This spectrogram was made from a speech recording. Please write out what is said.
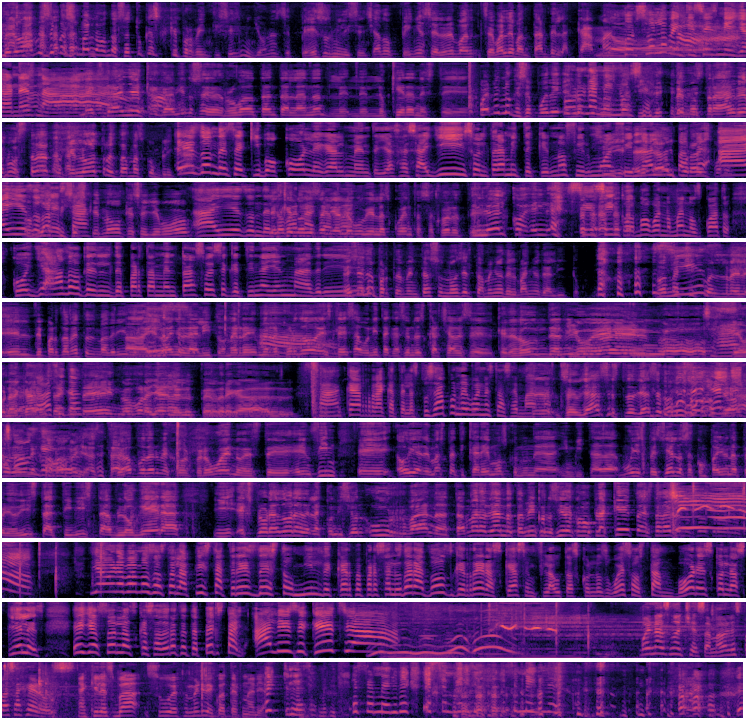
Pero a mí se me hace mala onda. O sea, ¿tú crees que por 26 millones de pesos mi licenciado Peña se, le va, se va a levantar de la cama. No. Por solo 26 millones, no. Me extraña que habiéndose robado tanta lana, le, le- lo quieran este. Bueno, es lo que se puede, es lo que una es más fácil de Demostrar. de demostrar, porque lo otro está más complicado. Es donde se equivocó legalmente, ya sabes, allí hizo el trámite que no firmó al final eh, un ahí por papel, ahí, por ahí es Los donde lápices está. que no, que se llevó. Ahí es donde Es lo que van no le salían luego bien las cuentas, acuérdate. Y luego el, co- el- sí, cinco, no, bueno, menos cuatro. Collado, que el departamentazo ese que tiene ahí en Madrid. Ese departamentazo no es del tamaño del baño de Alito. No es más Sí, chico el, el- el departamento de Madrid. Ay, el baño de Alito. Me, re- me recordó este, esa bonita canción de Oscar Chávez de que de dónde amigo vengo, de una casa que tengo por allá en el Pedregal. Saca, raca, te las puse a poner buena esta semana. Se- se- ya, se, ya se puso, Ya se va poner mejor. Ya. Se va a poner mejor, pero bueno, este, en fin, eh, hoy además platicaremos con una invitada muy especial. Nos acompaña una periodista, activista, bloguera y exploradora de la condición urbana. Tamara de Anda, también conocida como Plaqueta, estará con nosotros. Y ahora vamos hasta la pista 3 de esta humilde carpa para saludar a dos guerreras que hacen flautas con los huesos, tambores con las pieles. Ellas son las cazadoras de Tepexpan, Alice y Kitsia. Buenas noches, amables pasajeros. Aquí les va su efeméride cuaternaria. La efeméride, efeméride, efeméride,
